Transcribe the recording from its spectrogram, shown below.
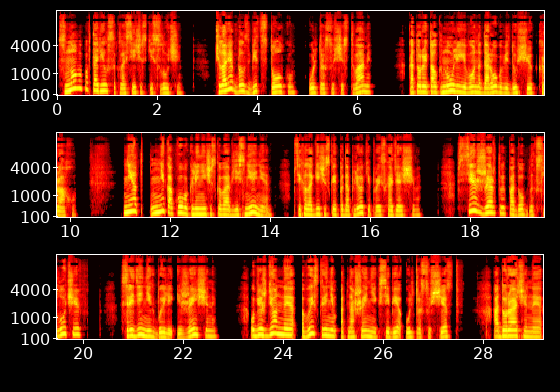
Снова повторился классический случай. Человек был сбит с толку ультрасуществами, которые толкнули его на дорогу, ведущую к краху. Нет никакого клинического объяснения психологической подоплеки происходящего. Все жертвы подобных случаев, среди них были и женщины, убежденные в искреннем отношении к себе ультрасуществ, одураченные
